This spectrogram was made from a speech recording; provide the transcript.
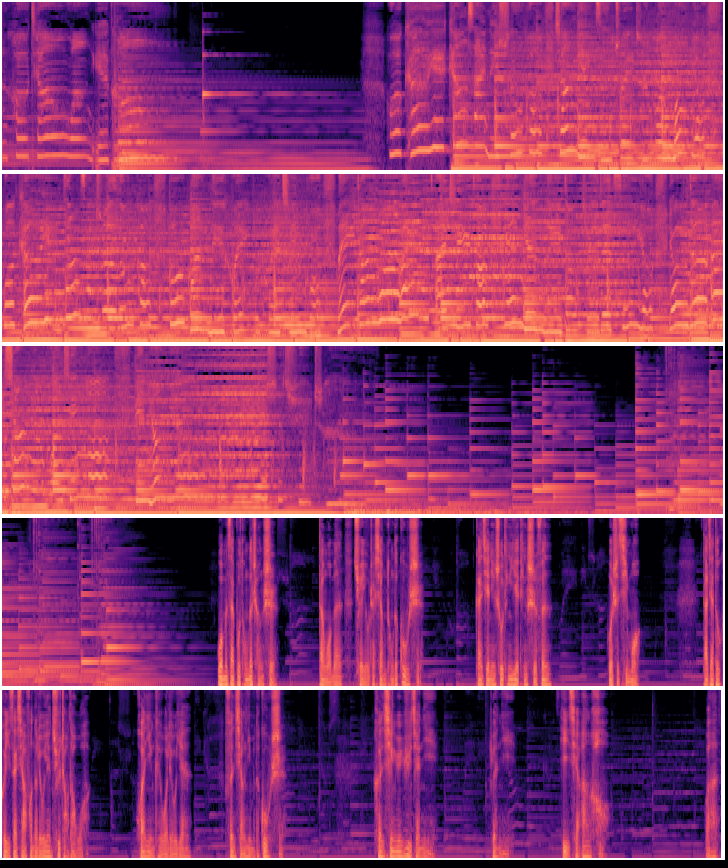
眺望。夜空。我们在不同的城市，但我们却有着相同的故事。感谢您收听夜听时分，我是齐墨。大家都可以在下方的留言区找到我，欢迎给我留言，分享你们的故事。很幸运遇见你，愿你一切安好，晚安。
